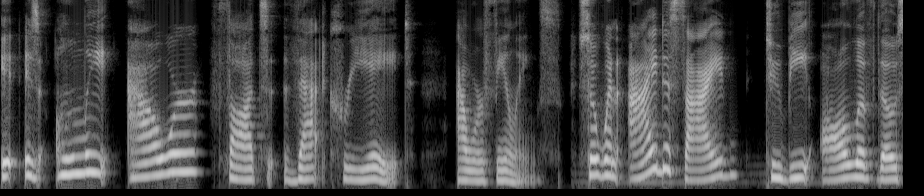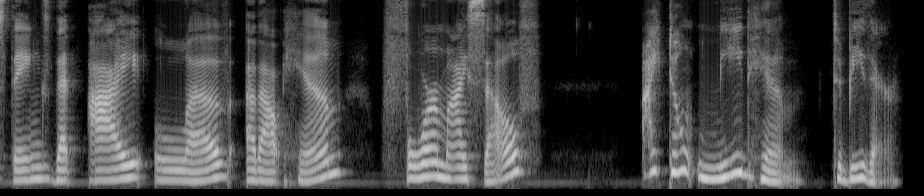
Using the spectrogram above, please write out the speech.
It is only our thoughts that create our feelings. So when I decide to be all of those things that I love about him for myself, I don't need him to be there.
